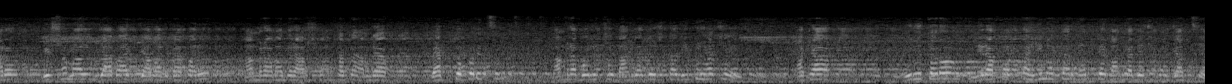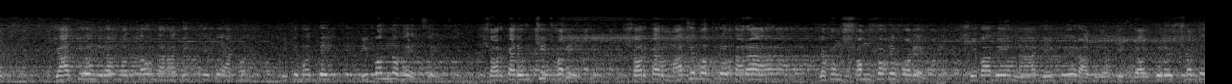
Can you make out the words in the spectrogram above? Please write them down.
আরও বেসামাল যাবার যাবার ব্যাপারে আমরা আমাদের আশঙ্কাটা আমরা ব্যক্ত করেছি। আমরা বলেছি, বাংলাদেশ তার ইতিহাসে একটা গুরুতর নিরাপত্তাহীনতার মধ্যে বাংলাদেশ এখন যাচ্ছে। জাতীয় নিরাপত্তাও নানা দিক থেকে এখন ইতিমধ্যেই বিপন্ন হয়েছে। সরকারের উচিত হবে, সরকার মাঝে মধ্যে তারা যখন সংকটে পড়েন, সেভাবে না ডেকে রাজনৈতিক দলগুলোর সাথে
